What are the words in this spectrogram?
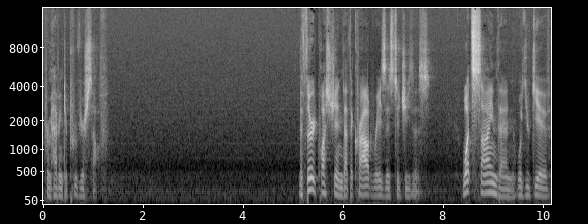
from having to prove yourself. The third question that the crowd raises to Jesus What sign then will you give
